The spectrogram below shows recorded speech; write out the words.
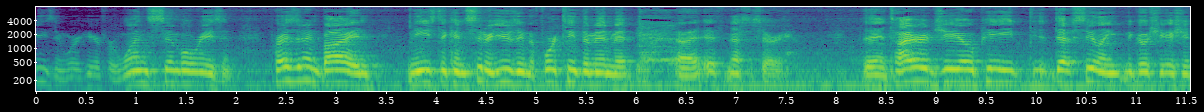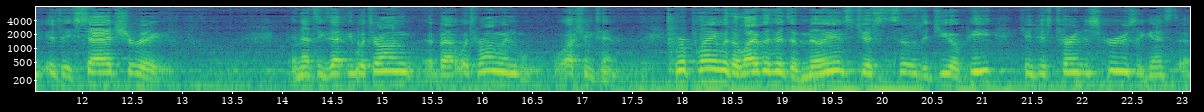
Reason we're here for one simple reason. President Biden needs to consider using the 14th Amendment uh, if necessary. The entire GOP debt ceiling negotiation is a sad charade. And that's exactly what's wrong about what's wrong in Washington. We're playing with the livelihoods of millions just so the GOP can just turn the screws against uh,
